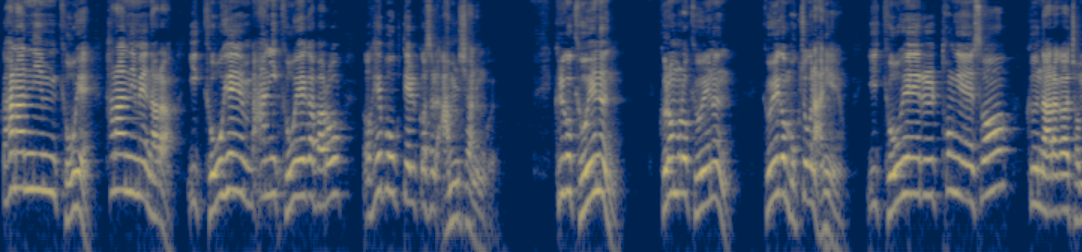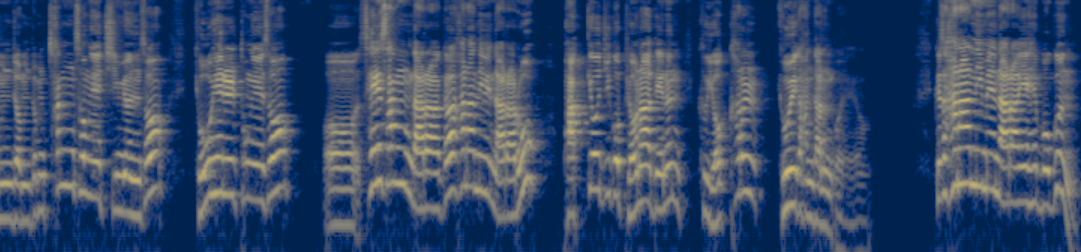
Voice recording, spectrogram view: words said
그 하나님 교회, 하나님의 나라, 이 교회만이 교회가 바로 어, 회복될 것을 암시하는 거예요. 그리고 교회는 그러므로 교회는 교회가 목적은 아니에요. 이 교회를 통해서 그 나라가 점점 좀 창성해지면서 교회를 통해서 어, 세상 나라가 하나님의 나라로 바뀌어지고 변화되는 그 역할을 교회가 한다는 거예요. 그래서 하나님의 나라의 회복은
